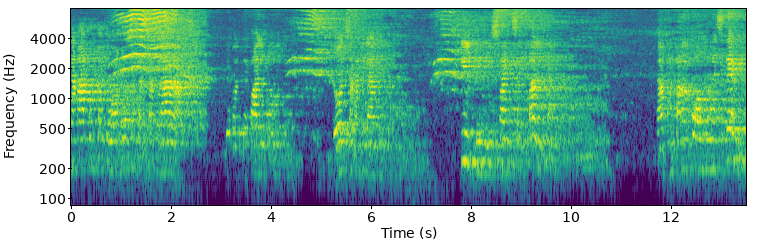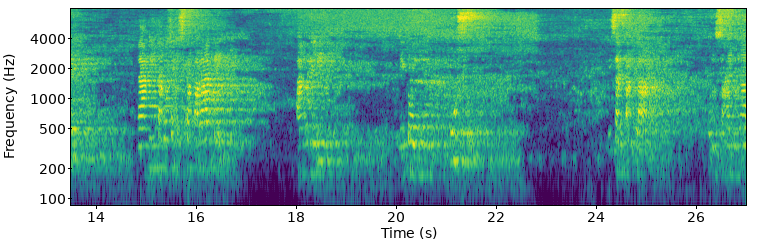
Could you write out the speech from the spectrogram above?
Nakapunta po ako sa Santa Clara Montefalco, doon sa kanilang pilgrimage site sa Italia. Napuntahan ko ang monastery. Nakita ko sa eskaparate ang relief nitong puso ni Santa Clara kung saan nga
